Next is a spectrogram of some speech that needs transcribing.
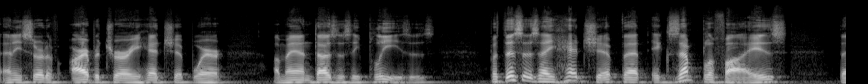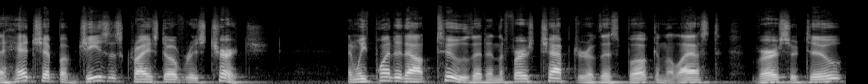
any sort of arbitrary headship where a man does as he pleases, but this is a headship that exemplifies the headship of Jesus Christ over his church. And we've pointed out, too, that in the first chapter of this book, in the last verse or two,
